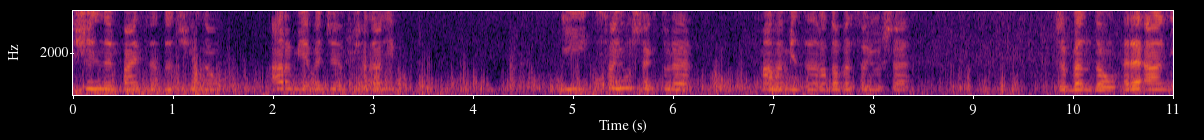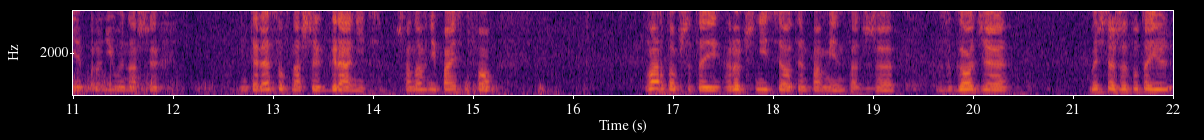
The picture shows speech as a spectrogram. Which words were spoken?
silnym państwem, zbyt silną armię, będziemy posiadali i sojusze, które mamy, międzynarodowe sojusze, że będą realnie broniły naszych interesów, naszych granic. Szanowni Państwo, warto przy tej rocznicy o tym pamiętać, że w zgodzie, myślę, że tutaj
